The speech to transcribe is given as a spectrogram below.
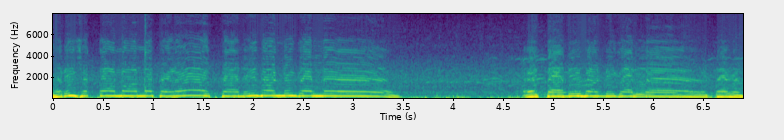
ਹਰੀ ਛੱਕਾ ਮਾਰਨਾ ਪੈਣਾ ਇੱਦਾਂ ਨਹੀਂ ਬਣਨੀ ਗੱਲ। ਇੱਦਾਂ ਨਹੀਂ ਬਣਨੀ ਗੱਲ ਡਬਲ।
